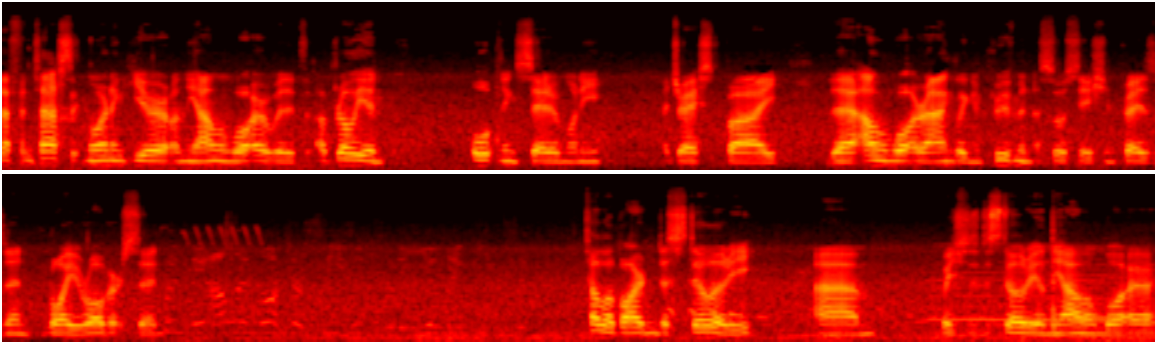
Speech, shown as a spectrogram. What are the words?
had a fantastic morning here on the Allan Water with a brilliant opening ceremony addressed by the Allan Water Angling Improvement Association President Roy Robertson. Tullibardine Distillery, um, which is a distillery on the Allan Water,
